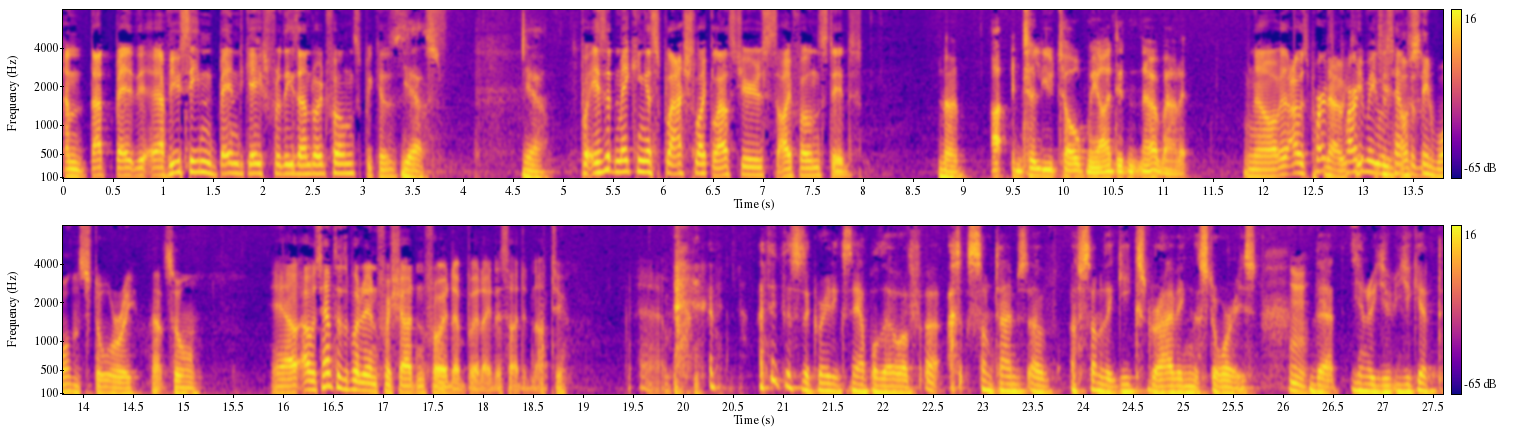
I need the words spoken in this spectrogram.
and that bend, have you seen bend gate for these Android phones? Because yes, yeah. But is it making a splash like last year's iPhones did? No. Uh, until you told me, I didn't know about it. No, I was part, no, part of me was tempted. I've seen one story. That's all. Yeah, I was tempted to put it in for Schadenfreude, but I decided not to. Um. I think this is a great example, though, of uh, sometimes of, of some of the geeks driving the stories. Hmm. That you know, you you get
